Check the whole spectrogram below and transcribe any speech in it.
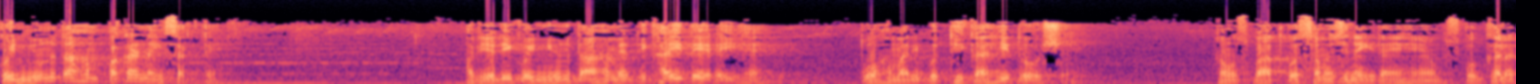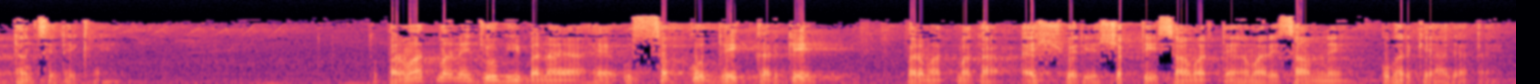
कोई न्यूनता हम पकड़ नहीं सकते। और यदि कोई न्यूनता हमें दिखाई दे रही है तो हमारी बुद्धि का ही दोष है। हम उस बात को समझ नहीं रहे हैं, हम उसको गलत ढंग से देख रहे हैं। तो परमात्मा ने जो भी बनाया है, उस सबको देख करके परमात्मा का ऐश्वर्य, शक्ति, सामर्थ्य हमारे सामने उभर के आ जाता है।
